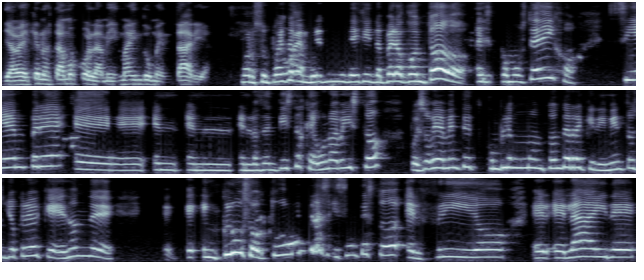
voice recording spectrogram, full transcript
ya ves que no estamos con la misma indumentaria. Por supuesto, completamente distinto. Pero con todo, es, como usted dijo, siempre eh, en, en, los dentistas que uno ha visto, pues obviamente cumplen un montón de requerimientos. Yo creo que es donde eh, eh, incluso tú entras y sientes todo el frío, el, el aire,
